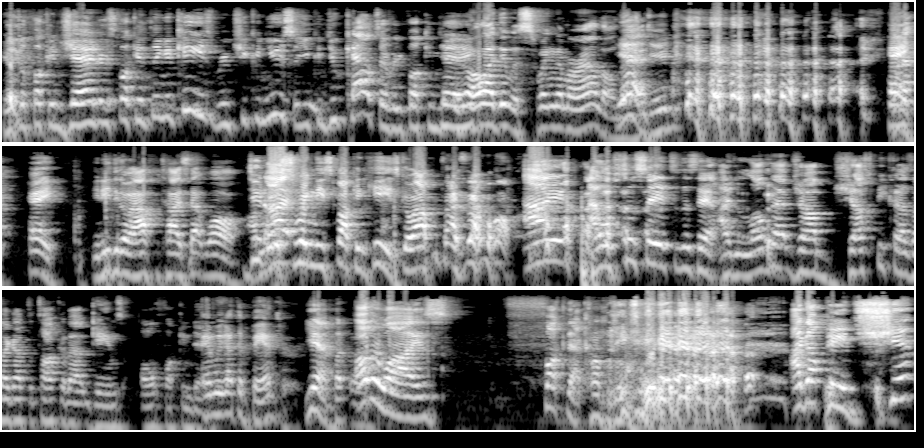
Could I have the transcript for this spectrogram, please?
Here's a fucking janitor's fucking thing of keys which you can use so you can do counts every fucking day. All I did was swing them around all day. Yeah, dude. hey, hey, you need to go alphabetize that wall. Dude, I- swing these fucking keys. Go alphabetize that wall. I I will still say it to this day. I love that job just because I got to talk about games all fucking day. And we got the banter. yeah, but Oh. otherwise, fuck that company. dude. I got paid shit,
